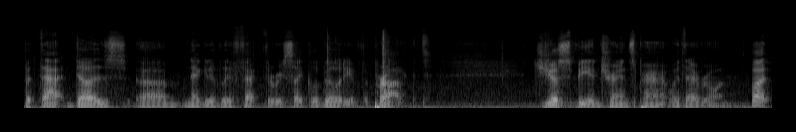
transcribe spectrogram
but that does um, negatively affect the recyclability of the product. Just being transparent with everyone, but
